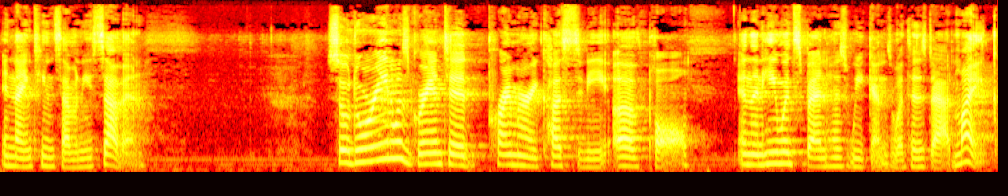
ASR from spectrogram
in 1977. So Doreen was granted primary custody of Paul, and then he would spend his weekends with his dad, Mike.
